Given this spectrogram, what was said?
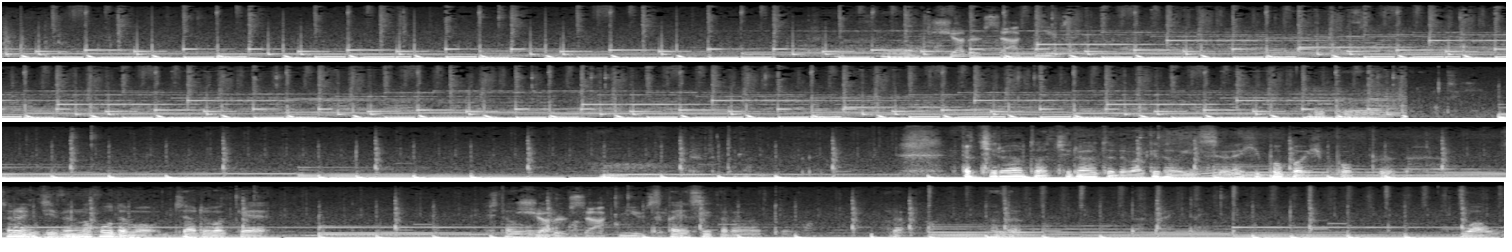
やっぱチルアウトはチルアウトで分けた方がいいですよね。ヒップホップはヒップホップ。さらに自分の方でもジャンル分けした方が.使いやすいかなと。ほらなんだ？叩いたわお。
